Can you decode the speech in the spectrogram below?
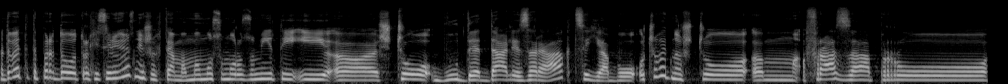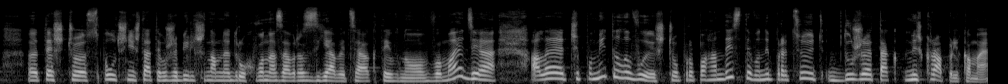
А давайте тепер до трохи серйозніших тем. Ми мусимо розуміти і е, що буде далі за реакція. Бо очевидно, що ем, фраза про е, те, що Сполучені Штати вже більше нам не друг, вона зараз з'явиться активно в медіа. Але чи помітили ви, що пропагандисти вони працюють дуже так між крапельками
